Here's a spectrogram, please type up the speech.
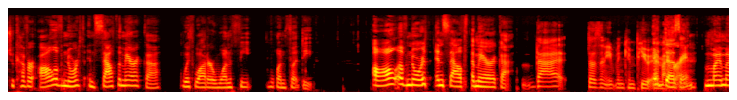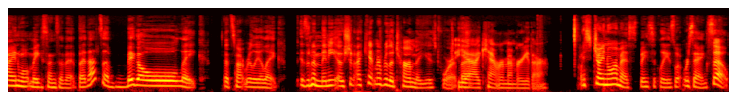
to cover all of North and South America with water 1 feet 1 foot deep all of North and South America. That doesn't even compute in it my doesn't. brain. My mind won't make sense of it, but that's a big old lake. That's not really a lake. Is it a mini ocean? I can't remember the term they used for it. Yeah, I can't remember either. It's ginormous, basically, is what we're saying. So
